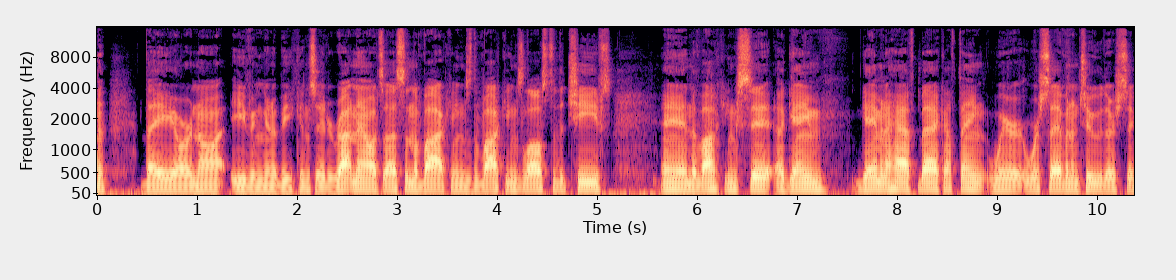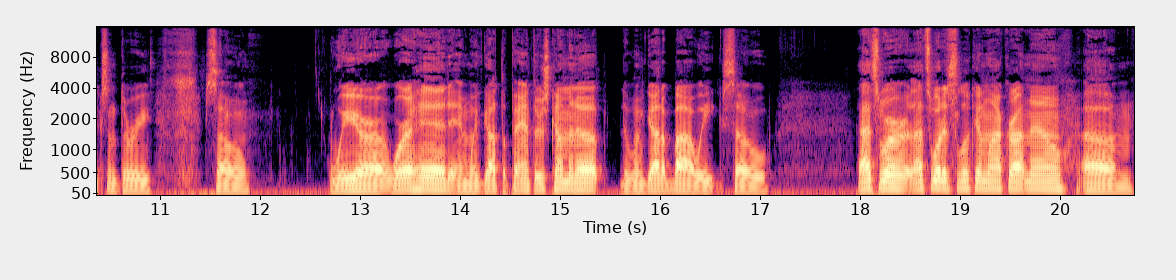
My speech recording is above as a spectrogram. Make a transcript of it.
they are not even going to be considered right now. It's us and the Vikings. The Vikings lost to the Chiefs and the Vikings sit a game game and a half back. I think we're we're seven and two. They're six and three. So we are we're ahead, and we've got the Panthers coming up. Then we've got a bye week. So that's where that's what it's looking like right now. Um,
